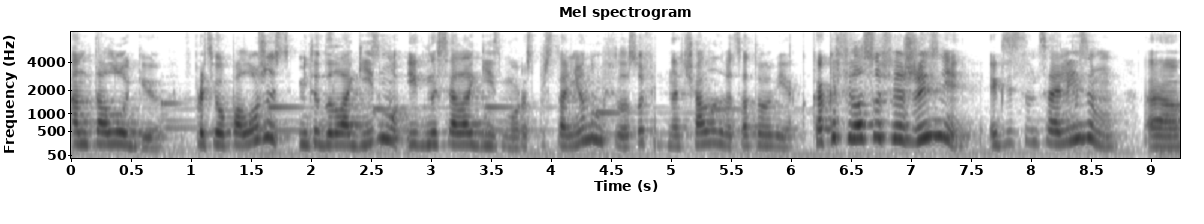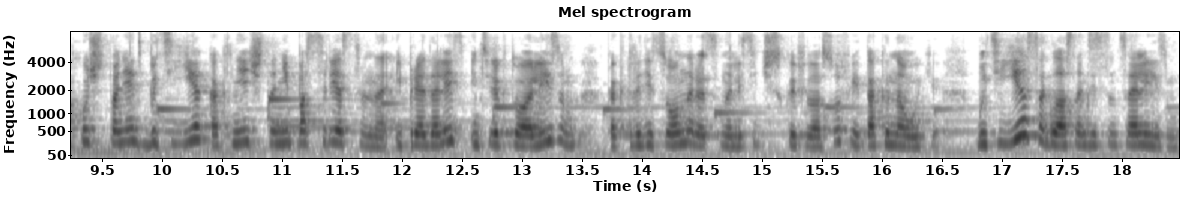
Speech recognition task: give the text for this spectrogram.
антологию в противоположность методологизму и гносеологизму, распространенному в философии начала 20 века. Как и философия жизни, экзистенциализм э, хочет понять бытие как нечто непосредственное и преодолеть интеллектуализм как традиционной рационалистической философии, так и науки. Бытие, согласно экзистенциализму,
